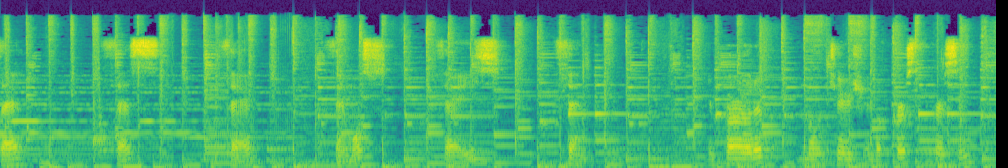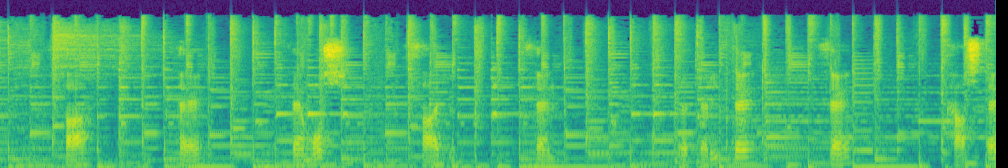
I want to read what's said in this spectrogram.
The thes, the, themos, theis, then. Imperative, no change in the first person. Tha, the, themos, thad, then. Preterite, the, caste,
